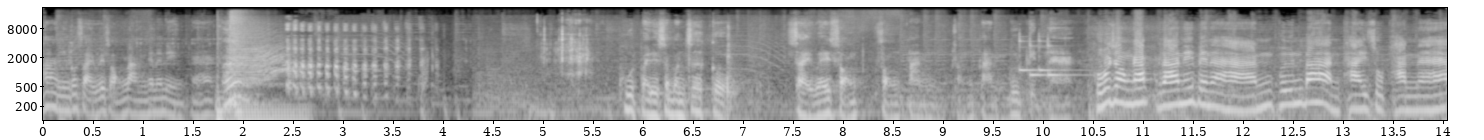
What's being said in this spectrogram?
ห้างนึงก็ใส่ไว้สองลังแค่นั้นเองนะฮะเอ้ยพูดไปในสปอนเซอร์เกิดใส่ไว้2 2ตัน 2 ตันพูดผิดนะฮะ คุณผู้ชมครับ ร้านนี้เป็นอาหารพื้นบ้านไทยสุพรรณนะฮะ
